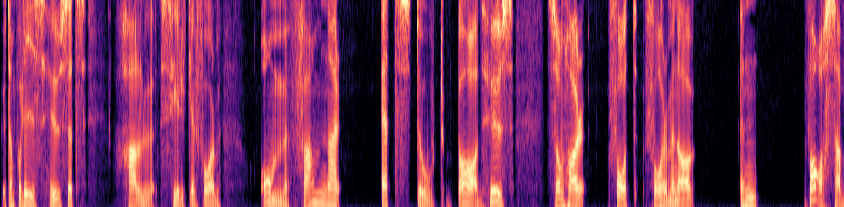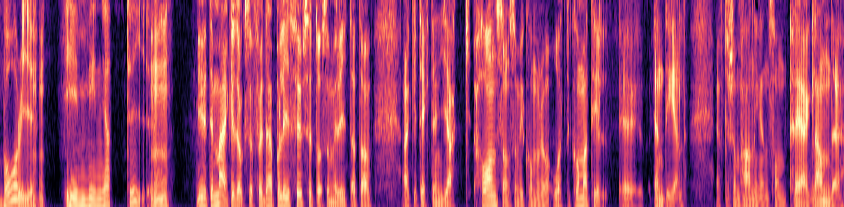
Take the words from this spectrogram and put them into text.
utan polishusets halvcirkelform omfamnar ett stort badhus som har fått formen av en Vasaborg mm. i miniatyr. Mm. Det är lite märkligt också, för det här polishuset då, som är ritat av arkitekten Jack Hansson, som vi kommer att återkomma till eh, en del, eftersom han är en sån präglande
